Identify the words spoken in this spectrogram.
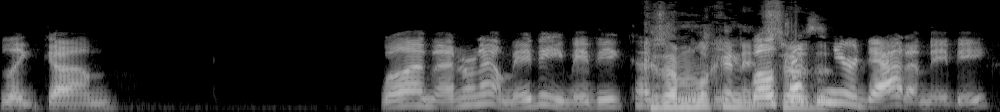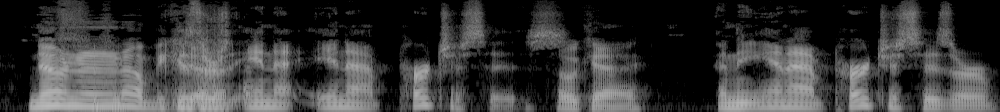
like. Um, well, I, I don't know. Maybe, maybe it cuts 'Cause I'm into- looking at- Well, it so the- in your data, maybe. No, no, no, no. Because Yeah. there's in in-app purchases, Okay, and the in-app purchases are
